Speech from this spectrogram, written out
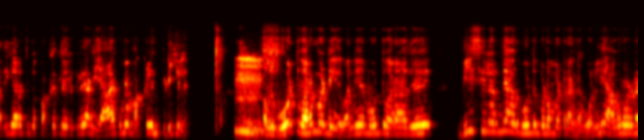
அதிகாரத்துக்கு பக்கத்துல இருக்கிறது அங்க யாருக்குமே மக்களுக்கு பிடிக்கல. அவருக்கு ஓட்டு வர மாட்டேங்குது. ஒன் இயர் ஓட்டு வராது. பிசில இருந்தே அவருக்கு ஓட்டு போட மாட்டாங்க ஒன்லி அவரோட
